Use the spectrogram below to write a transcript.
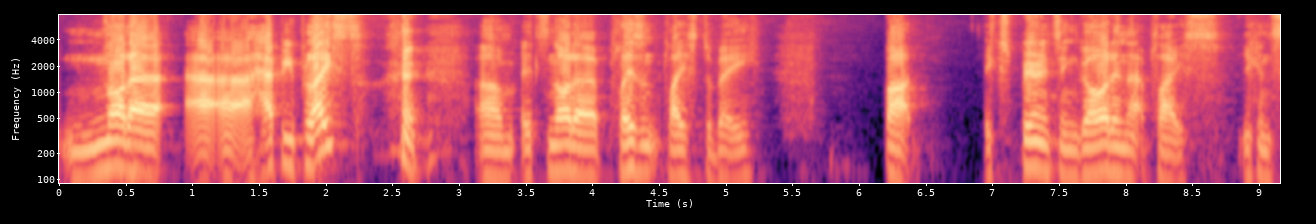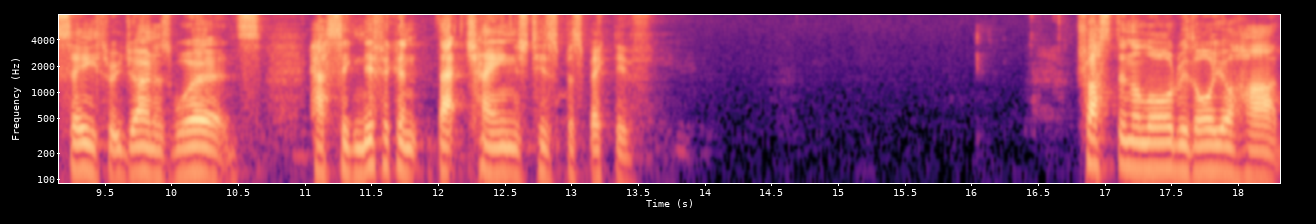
not a, a, a happy place. um, it's not a pleasant place to be. But experiencing God in that place, you can see through Jonah's words how significant that changed his perspective. Trust in the Lord with all your heart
